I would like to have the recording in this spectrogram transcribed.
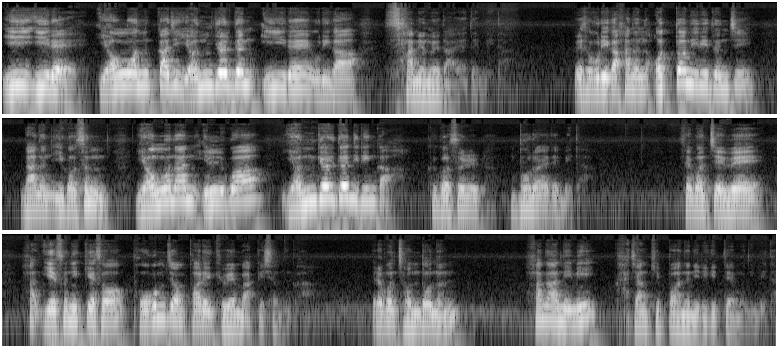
이 일에, 영원까지 연결된 이 일에 우리가 사명을 다해야 됩니다. 그래서 우리가 하는 어떤 일이든지 나는 이것은 영원한 일과 연결된 일인가? 그것을 물어야 됩니다. 세 번째, 왜 예수님께서 복음 전파를 교회에 맡기셨는가? 여러분, 전도는 하나님이 가장 기뻐하는 일이기 때문입니다.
